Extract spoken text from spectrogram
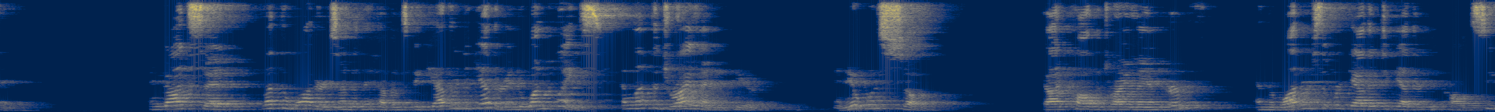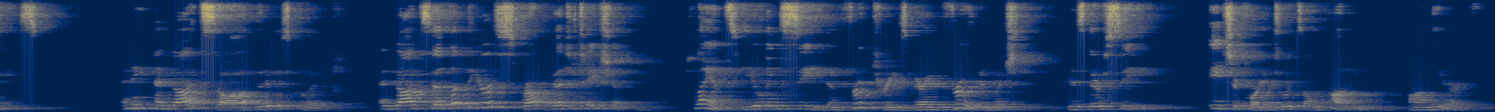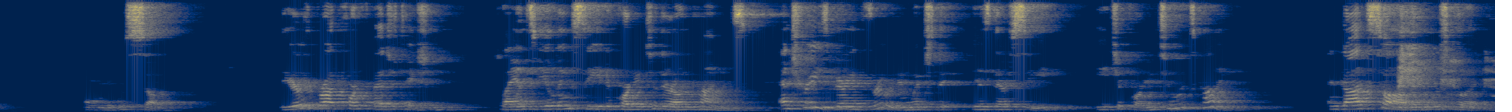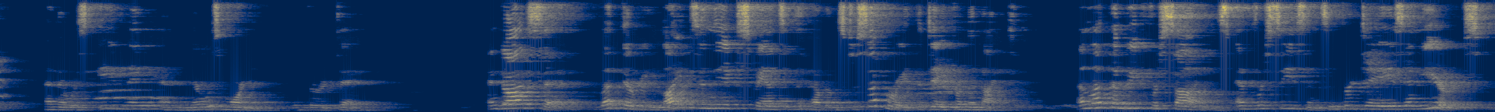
And God said, Let the waters under the heavens be gathered together into one place, and let the dry land appear. And it was so. God called the dry land earth, and the waters that were gathered together he called seas. And, he, and God saw that it was good. And God said, Let the earth sprout vegetation, plants yielding seed, and fruit trees bearing fruit in which is their seed, each according to its own kind on the earth. And it was so. The earth brought forth vegetation, plants yielding seed according to their own kinds, and trees bearing fruit in which is their seed, each according to its kind. And God saw that it was good. And there was evening, and there was morning, the third day. And God said, Let there be lights in the expanse of the heavens to separate the day from the night and let them be for signs, and for seasons, and for days and years.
